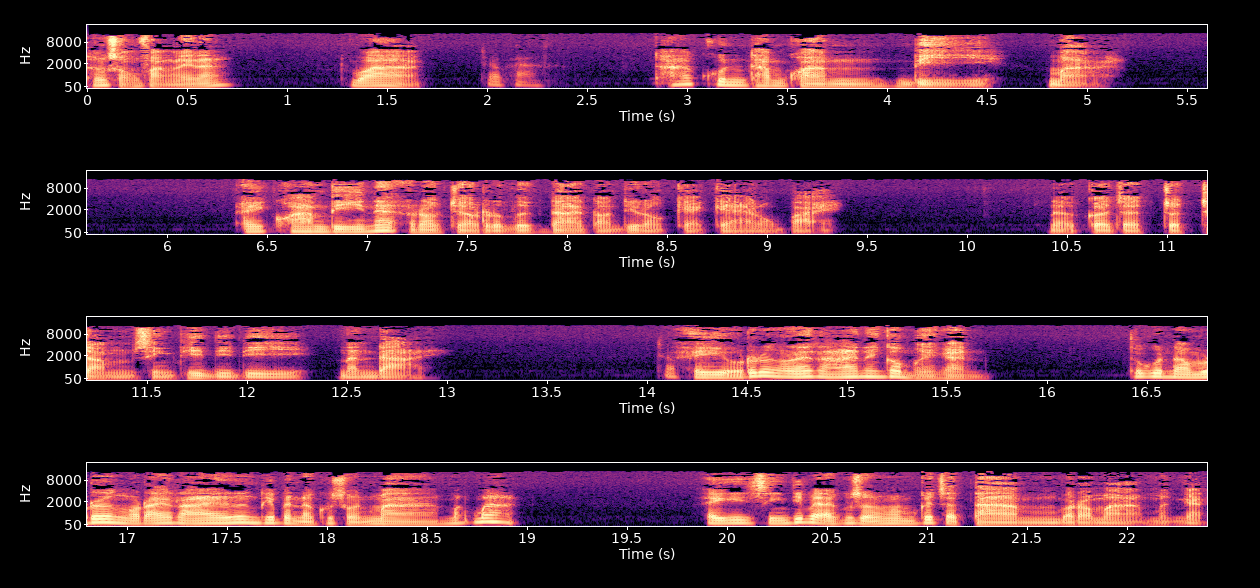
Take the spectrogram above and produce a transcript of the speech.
ทั้งสองฝั่งเลยนะ ว่าถ้าคุณทำความดี มา ไอ้ความดีเนะี่ยเราจะระลึกได้ตอนที่เราแก่ๆลงไป แล้วก็จะจดจำสิ่งที่ดีๆ นั้นได้ไอ้เรื่องร้ายๆนั่นก็เหมือนกัน ถ้าคุณนำเรื่องร้ายๆ เรื่องที่เป็นอกุศลมามากๆ ไอ้สิ่งที่เป็นอกุศลมันก็จะตามเรามาเหมือนกัน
